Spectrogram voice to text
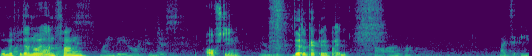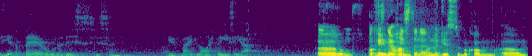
Womit wir da neu anfangen? Aufstehen. Der hat doch gar keine Beine. Äh, Triumph. Das Okay, wir Geste, haben ne? eine Geste bekommen. Ähm,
